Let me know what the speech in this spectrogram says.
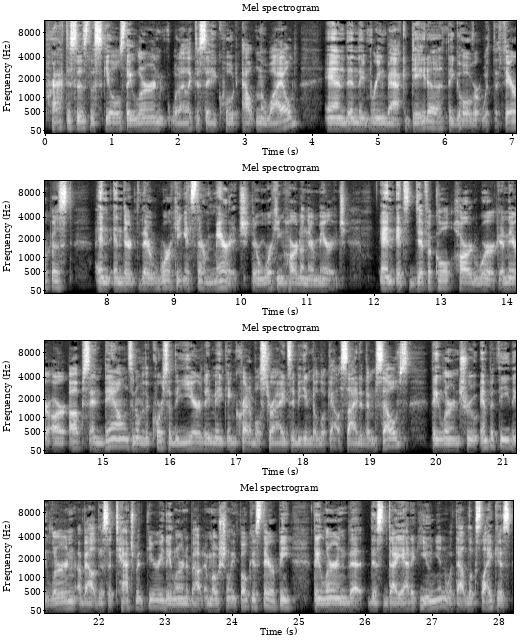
practices the skills they learn, what I like to say, quote, out in the wild, and then they bring back data, they go over it with the therapist, and, and they're they're working. It's their marriage. They're working hard on their marriage. And it's difficult, hard work. And there are ups and downs. And over the course of the year, they make incredible strides. They begin to look outside of themselves. They learn true empathy. They learn about this attachment theory. They learn about emotionally focused therapy. They learn that this dyadic union, what that looks like is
